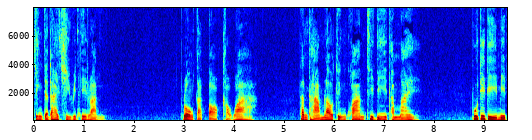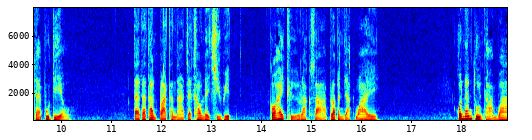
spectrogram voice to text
จึงจะได้ชีวิตนิรันดร์พระองค์ตัดตอบเขาว่า ท่านถามเราถึงความที่ดีทำไม ผู้ที่ดีมีแต่ผู้เดียว แต่ถ้าท่านปรารถนาจะเข้าในชีวิต ก็ให้ถือรักษาพระบัญญัติไว้ คนนั้นทูลถามว่า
